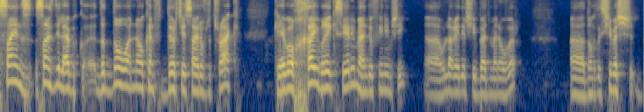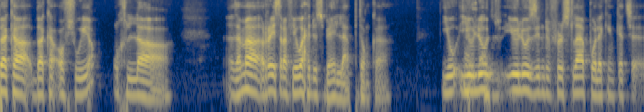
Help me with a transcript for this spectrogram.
ساينز ساينز دي لعب ضده هو انه كان في ال dirty side of the track كيلعبوا واخا يبغي يكسيري ما عنده فين يمشي. آه ولا غيدير شي bad manoeuvre آه donc داكشي باش باكا باكا off شوية وخلى زعما ال race راه فيه 71 lap. donc you you lose you lose in the first lap ولكن كت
